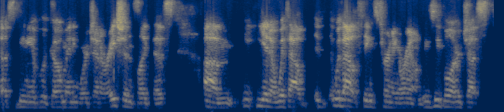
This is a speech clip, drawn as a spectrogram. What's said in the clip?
us being able to go many more generations like this. Um, you know, without without things turning around, these people are just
